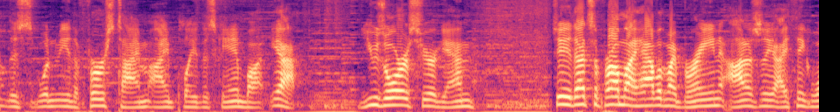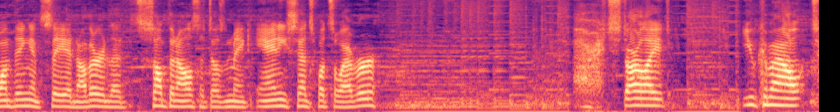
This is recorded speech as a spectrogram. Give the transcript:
this wouldn't be the first time I played this game, but yeah. Use Aura Sphere again. See, that's the problem I have with my brain. Honestly, I think one thing and say another. And that's something else that doesn't make any sense whatsoever. Alright, Starlight, you come out.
